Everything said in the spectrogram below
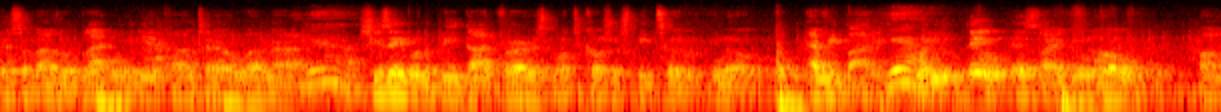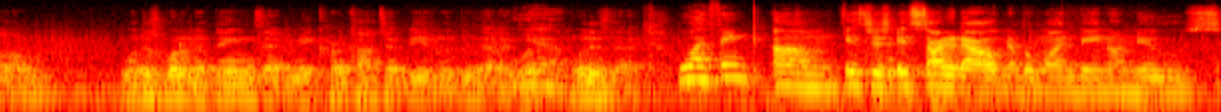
and sometimes with black media content or whatnot. Yeah. She's able to be diverse, multicultural, speak to you know everybody. Yeah. What do you think is like you know, um, well, just one of the things that make her content be able to do that? Like, what Yeah. what is that? Well, I think um, it's just it started out number one being on news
